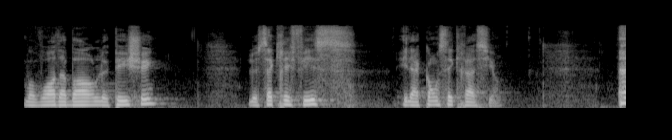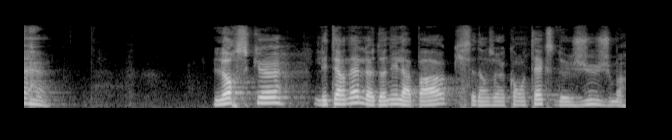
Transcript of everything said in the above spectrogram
On va voir d'abord le péché, le sacrifice et la consécration. Lorsque l'Éternel a donné la Pâque, c'est dans un contexte de jugement.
